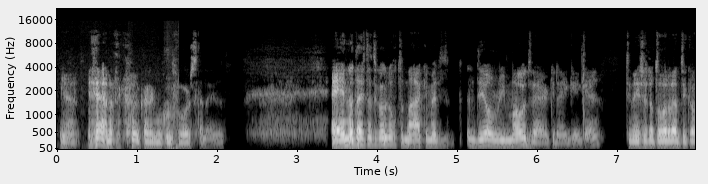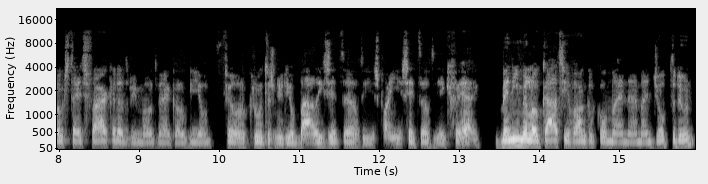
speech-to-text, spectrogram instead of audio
Ja, ja, dat kan, kan ik me goed voorstellen. En dat heeft natuurlijk ook nog te maken met een deel remote werken, denk ik. Hè? Tenminste, dat horen we natuurlijk ook steeds vaker. Dat remote werken ook die veel recruiters nu die op Bali zitten, of die in Spanje zitten, of die denken van ja, ik ben niet meer locatieafhankelijk om mijn, uh, mijn job te doen.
